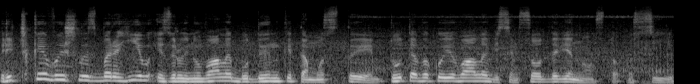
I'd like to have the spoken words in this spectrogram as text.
Річки вийшли з берегів і зруйнували будинки та мости. Тут евакуювали 890 осіб.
